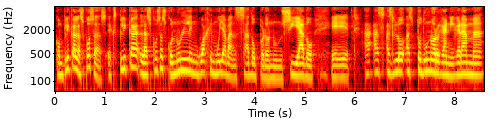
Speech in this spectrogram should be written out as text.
Complica las cosas, explica las cosas con un lenguaje muy avanzado, pronunciado, eh, hazlo, haz todo un organigrama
